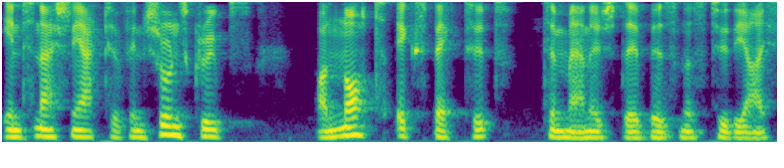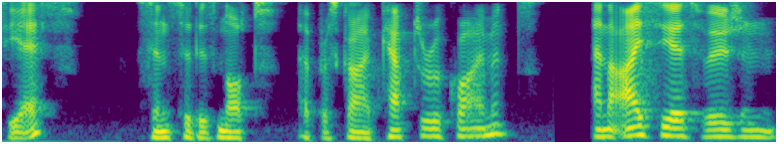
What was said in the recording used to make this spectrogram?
internationally active insurance groups are not expected to manage their business to the ICS, since it is not a prescribed capital requirement. And the ICS version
